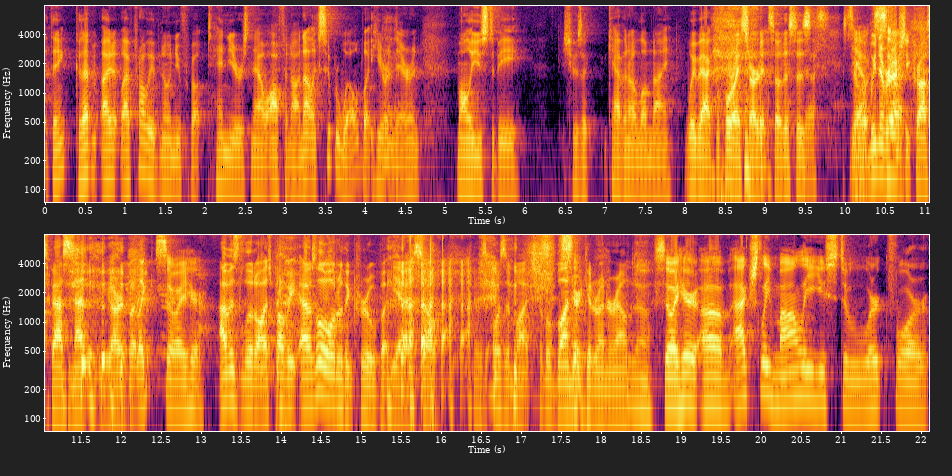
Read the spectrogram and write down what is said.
I think because I've I, I probably have known you for about ten years now, off and on. Not like super well, but here and there. And Molly used to be. She was a Kavanaugh alumni way back before I started, so this is Yes. yeah. We never so- actually crossed paths in that regard, but like So I hear. I was little. I was probably I was a little older than crew, but yeah, so it, was, wasn't much. A little blonde haired So- kid running around. No. So I hear. Um, actually, Molly used to work for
